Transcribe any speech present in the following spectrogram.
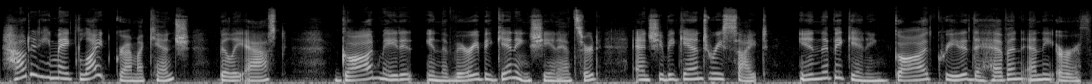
How did he make light, Grandma Kinch? Billy asked. God made it in the very beginning, she answered, and she began to recite, In the beginning, God created the heaven and the earth,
